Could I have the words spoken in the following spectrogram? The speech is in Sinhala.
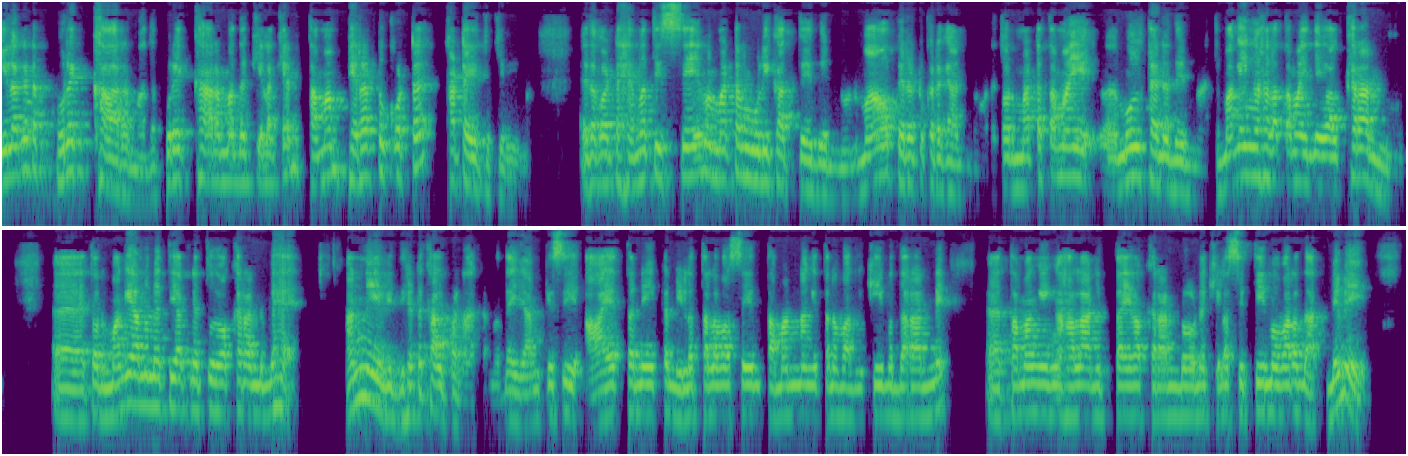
ඊළඟට පුරෙක්කාර මද පුරෙක්කාර මද කියලා කියන්නේ තමන් පෙරටු කොට කටයුතු කිරීම. එතකොට හැමතිස්සෙම මට මූලිකත්වයේ දෙන්න ඕන. මාව පෙරටු කර ගන්න ඕන. එතකොට මට තමයි මුල් තැන දෙන්න ඕන. මගෙන් අහලා තමයි දේවල් කරන්න ඕන. එතකොට මගේ අනුමැතියක් නැතුව කරන්න බෑ. අන්න ඒ විදිහට කල්පනා කරනවා. දැන් යම්කිසි ආයතනයක නිලතල වශයෙන් Taman නම් එතන වගකීම දරන්නේ තමන්ගෙන් අහලා අනිත් අයව කරන්න ඕන කියලා සිතීම වරදක් නෙමෙයි.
